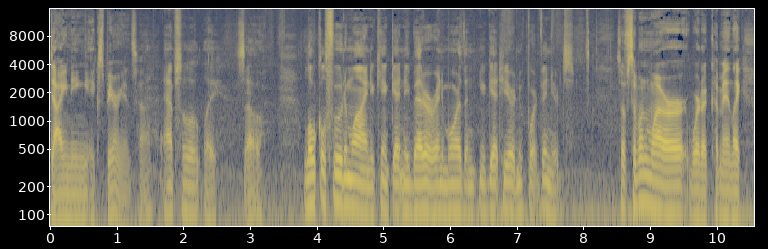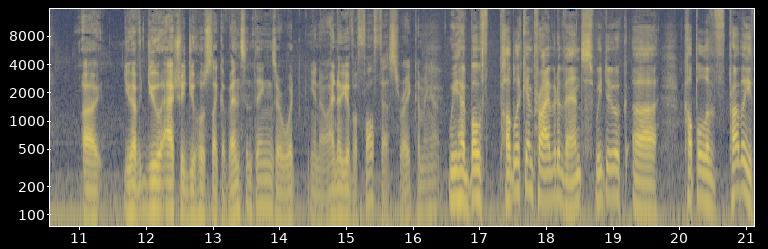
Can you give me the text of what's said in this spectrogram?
dining experience, huh? Absolutely. So local food and wine. You can't get any better or any more than you get here at Newport Vineyards. So if someone were were to come in, like, uh, you have do you actually do host like events and things, or what? You know, I know you have a fall fest right coming up. We have both public and private events. We do a uh, couple of probably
